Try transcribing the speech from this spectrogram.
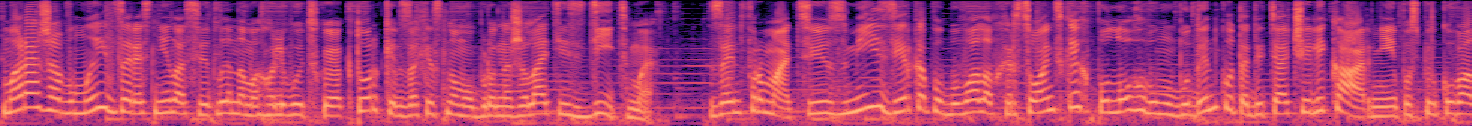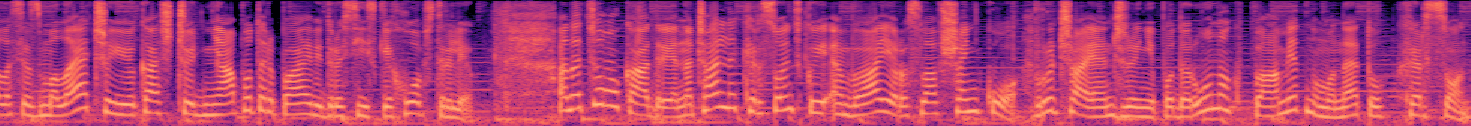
Мережа вмить зарясніла світлинами голівудської акторки в захисному бронежилеті з дітьми. За інформацією змі, зірка побувала в Херсонських пологовому будинку та дитячій лікарні і поспілкувалася з малечею, яка щодня потерпає від російських обстрілів. А на цьому кадрі начальник Херсонської МВА Ярослав Шанько вручає Анджеліні подарунок пам'ятну монету Херсон.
